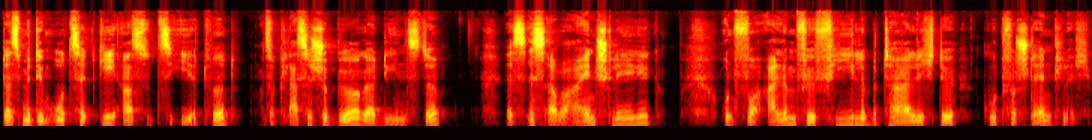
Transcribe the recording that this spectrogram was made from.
das mit dem OZG assoziiert wird, also klassische Bürgerdienste. Es ist aber einschlägig und vor allem für viele Beteiligte gut verständlich.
